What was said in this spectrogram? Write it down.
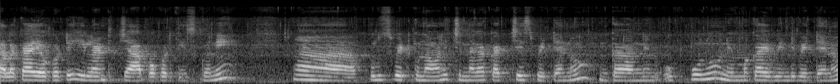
తలకాయ ఒకటి ఇలాంటి చేప ఒకటి తీసుకొని పులుసు పెట్టుకుందామని చిన్నగా కట్ చేసి పెట్టాను. ఇంకా నిమ్ ఉప్పును నిమ్మకాయ పిండి పెట్టాను.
